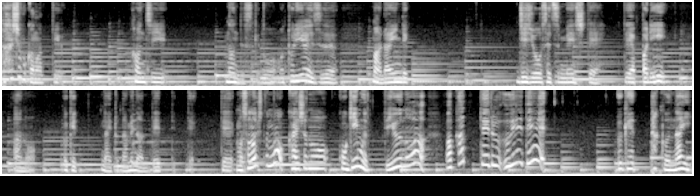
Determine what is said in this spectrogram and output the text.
大丈夫かなっていう感じなんですけど、まあ、とりあえず、まあ、LINE で事情を説明してでやっぱりあの受けないとダメなんでってて、まあ、その人も会社のこう義務っていうのは分かってる上で受けたくない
